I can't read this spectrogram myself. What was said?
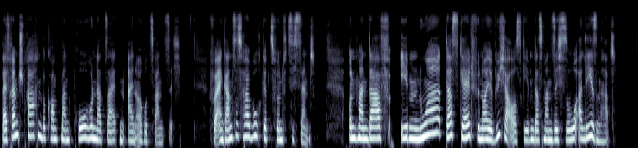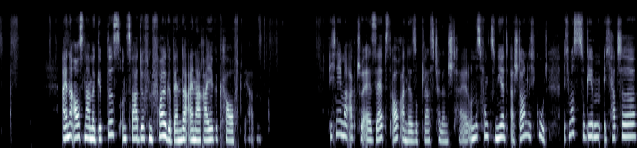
Bei Fremdsprachen bekommt man pro 100 Seiten 1,20 Euro. Für ein ganzes Hörbuch gibt es 50 Cent. Und man darf eben nur das Geld für neue Bücher ausgeben, das man sich so erlesen hat. Eine Ausnahme gibt es, und zwar dürfen Folgebände einer Reihe gekauft werden. Ich nehme aktuell selbst auch an der Subclass Challenge teil und es funktioniert erstaunlich gut. Ich muss zugeben, ich hatte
